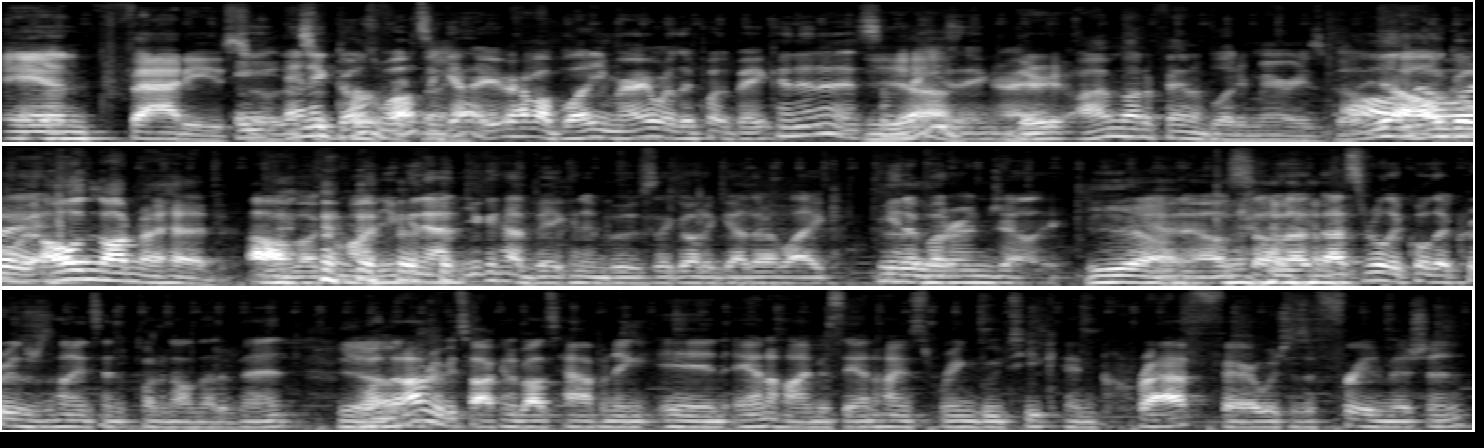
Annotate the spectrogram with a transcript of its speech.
and fatty. So and that's it goes well thing. together. You ever have a Bloody Mary where they put bacon in it? It's Yeah, amazing, right? I'm not a fan of Bloody Marys, but Oh, yeah, no I'll go. With, I'll nod my head. Oh, but come on, you can have you can have bacon and booze. They go together like peanut butter and jelly. Yeah. You know, so that, that's really cool that Cruisers Huntington's putting on that event. The one that I'm going to be talking about is happening in Anaheim. It's the Anaheim Spring Boutique and Craft Fair, which is a free admission.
